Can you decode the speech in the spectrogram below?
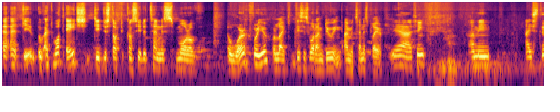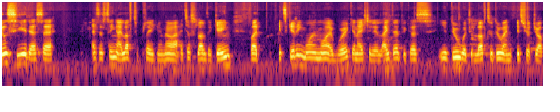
Uh, at, at what age did you start to consider tennis more of a work for you, or like this is what I'm doing? I'm a tennis player. Yeah, I think. I mean, I still see it as a as a thing I love to play. You know, I just love the game, but it's getting more and more at work, and I actually like that because you do what you love to do, and it's your job.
